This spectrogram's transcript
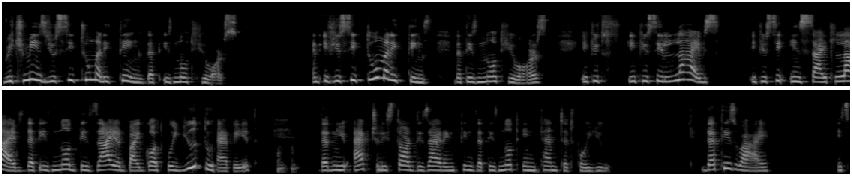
which means you see too many things that is not yours. And if you see too many things that is not yours if you if you see lives if you see inside lives that is not desired by god for you to have it then you actually start desiring things that is not intended for you. That is why it's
